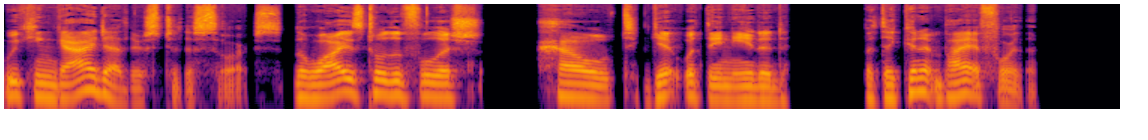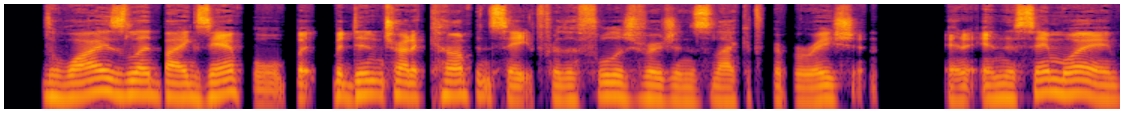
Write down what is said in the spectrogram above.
we can guide others to the source. The wise told the foolish how to get what they needed but they couldn't buy it for them. The wise led by example, but, but didn't try to compensate for the foolish virgin's lack of preparation. And in the same way,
